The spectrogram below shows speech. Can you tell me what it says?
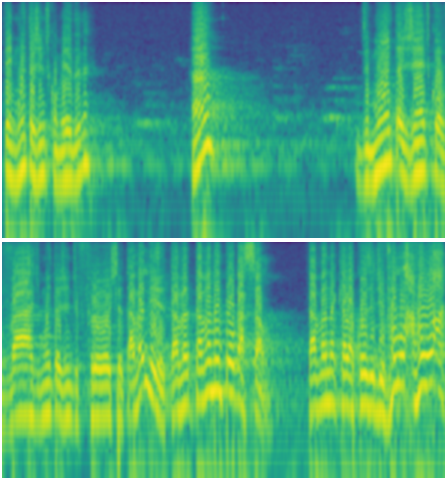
Tem muita gente com medo, né? Hã? De muita gente covarde, muita gente frouxa. Estava ali, estava tava na empolgação. Estava naquela coisa de vamos lá, vamos lá,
